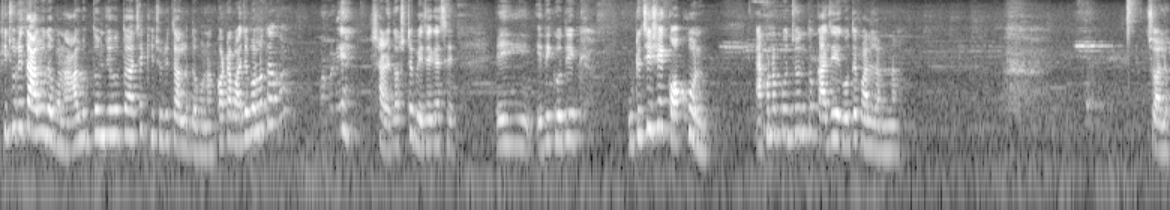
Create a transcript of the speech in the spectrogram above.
খিচুড়িতে আলু দেবো না। আলুর দম যেহেতু আছে, খিচুড়িতে আলু দেবো না। কটা বাজে বলো তো এখন? সাড়ে দশটা বেজে গেছে। এই এদিক ওদিক উঠেছি সেই কখন? এখনও পর্যন্ত কাজে এগোতে পারলাম না। চলো,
